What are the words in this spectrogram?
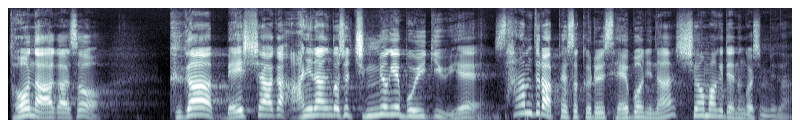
더 나아가서 그가 메시아가 아니라는 것을 증명해 보이기 위해 사람들 앞에서 그를 세 번이나 시험하게 되는 것입니다.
